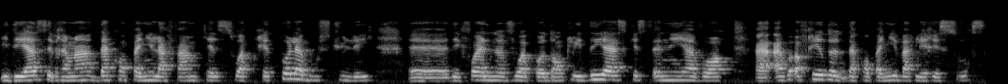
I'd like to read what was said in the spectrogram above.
L'idéal, c'est vraiment d'accompagner la femme, qu'elle soit prête, pas la bousculer. Euh, des fois, elle ne voit pas. Donc, l'aider à se questionner, à, voir, à, offrir d'accompagner vers les ressources,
